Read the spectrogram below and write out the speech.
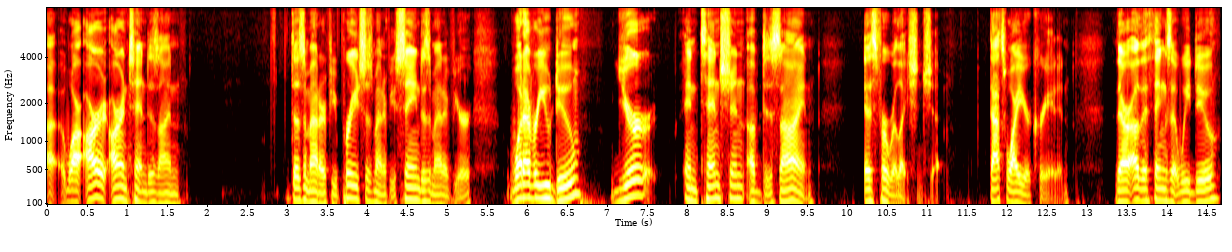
uh, our, our our intent and design doesn't matter if you preach, doesn't matter if you sing, doesn't matter if you're whatever you do. Your intention of design is for relationship. That's why you're created. There are other things that we do,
